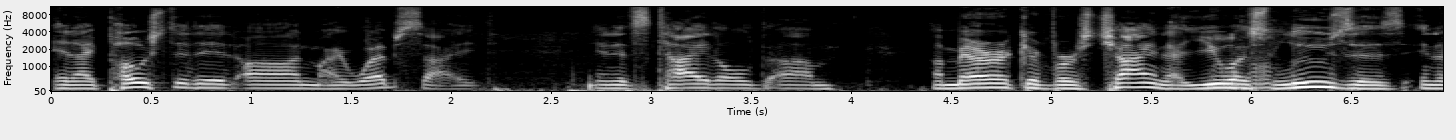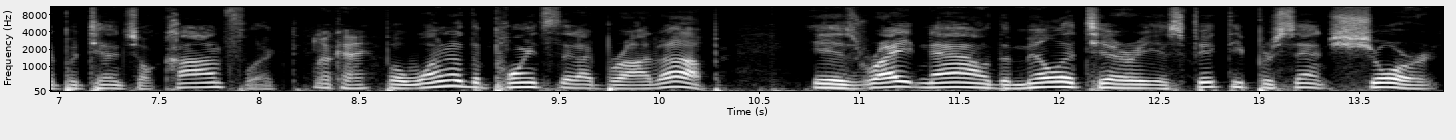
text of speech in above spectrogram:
and I posted it on my website, and it's titled um, America versus China U.S. loses in a potential conflict. Okay. But one of the points that I brought up is right now the military is 50% short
